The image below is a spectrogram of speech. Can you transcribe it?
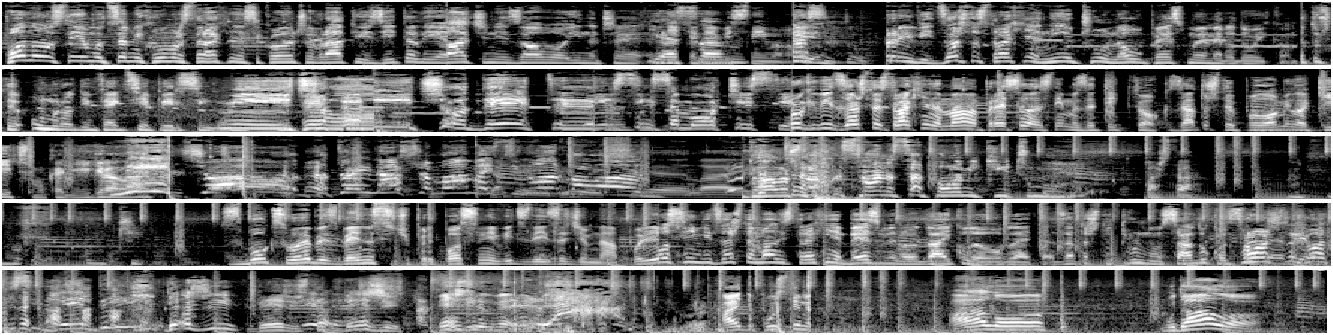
Ponovo snimamo Crni humor, Strahinja se konačno vratio iz Italije. Plaćen je za ovo, inače nikad ne bi snimao. Ja sam tu. Prvi vid, zašto Strahinja nije čuo novu pesmu Eme Radujko? Zato što je umro od infekcije piercingom. Mićo, Mićo, dete. Piercing sam očisti. Drugi vid, zašto je Strahinja mama prestala da snima za TikTok? Zato što je polomila kičmu kad je igrala. Mićo, pa to je i naša mama, jesi normalan? Da, ali šta ako stvarno sad polomi kičmu? Pa šta? Uči. Zbog svoje bezbednosti ću pred posljednji vid da izađem napolje. Posljednji vid, zašto je mali Strahinja bezbedno od Ajkule ovog leta? Zato što trudne u sanduku od prošle godine. Beži! Beži, šta? Beži! Beži od mene! Ajde, pusti me! Alo! Budalo!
